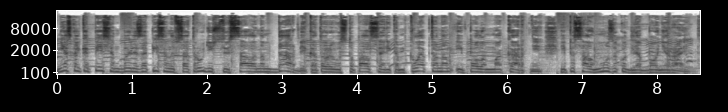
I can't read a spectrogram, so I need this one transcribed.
Несколько песен были записаны в сотрудничестве с Аланом Дарби, который выступал с Эриком Клэптоном и Полом Маккартни и писал музыку для Бонни Райт.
